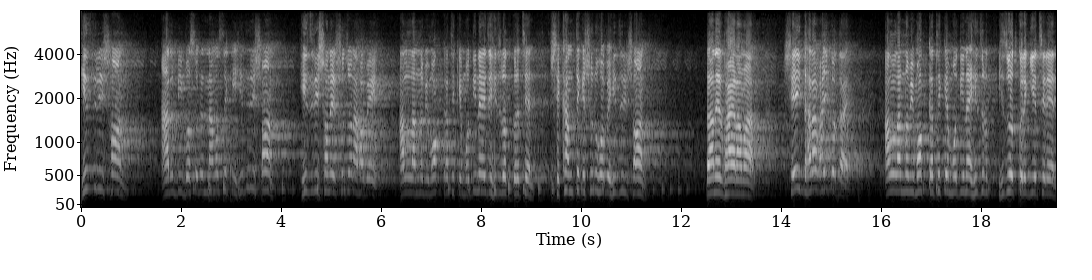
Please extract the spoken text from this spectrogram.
হিজরি সন। আরবি বছরের নাম হচ্ছে কি? হিজরি সন। হিজরি সনের সূচনা হবে আল্লাহ নবী মক্কা থেকে মদিনায় যে হিজরত করেছেন, সেখান থেকে শুরু হবে হিজরি সন। প্রাণের ভাইয়ের আমার, সেই ধারাবাহিকতায় আল্লাহ নবী মক্কা থেকে মদিনায় হিজরত হিজরত করে গিয়েছিলেন।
